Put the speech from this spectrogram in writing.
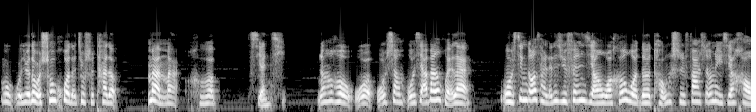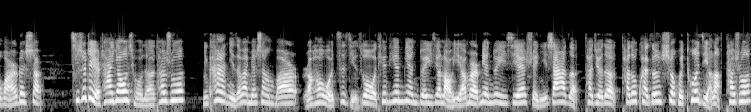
我我觉得我收获的就是他的谩骂和嫌弃。然后我我上我下班回来，我兴高采烈的去分享我和我的同事发生了一些好玩的事儿。其实这也是他要求的，他说。你看你在外面上班，然后我自己做，我天天面对一些老爷们儿，面对一些水泥沙子，他觉得他都快跟社会脱节了。他说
